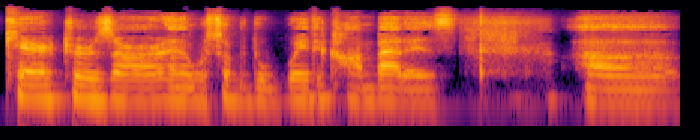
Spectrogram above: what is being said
characters are and sort of the way the combat is. Uh,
